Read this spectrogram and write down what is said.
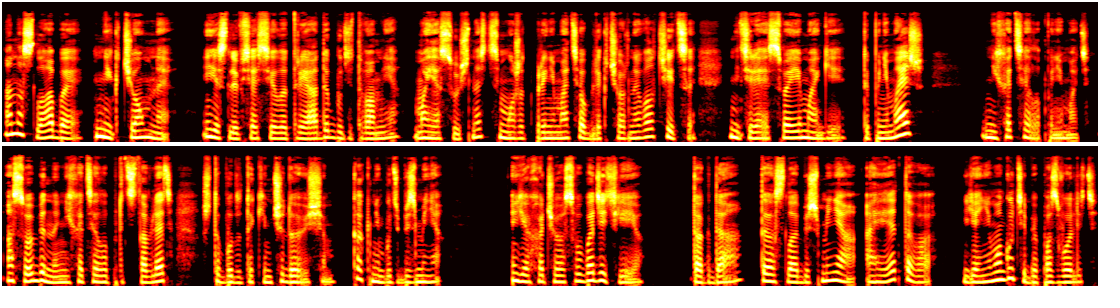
Она слабая, никчемная. Если вся сила триады будет во мне, моя сущность сможет принимать облик черной волчицы, не теряя своей магии. Ты понимаешь?» Не хотела понимать. Особенно не хотела представлять, что буду таким чудовищем. Как-нибудь без меня. Я хочу освободить ее. Тогда ты ослабишь меня, а этого я не могу тебе позволить».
